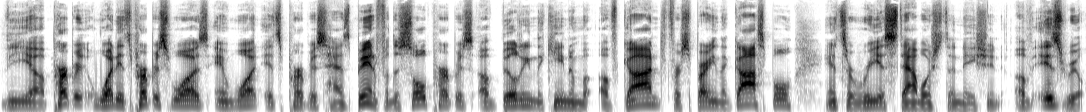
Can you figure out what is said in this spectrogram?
the uh, purpose, what its purpose was, and what its purpose has been for the sole purpose of building the kingdom of God, for spreading the gospel, and to reestablish the nation of Israel.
